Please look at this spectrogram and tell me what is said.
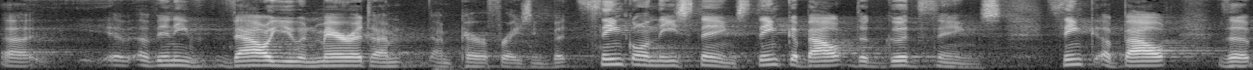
uh of any value and merit, I'm, I'm paraphrasing, but think on these things. Think about the good things. Think about the,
